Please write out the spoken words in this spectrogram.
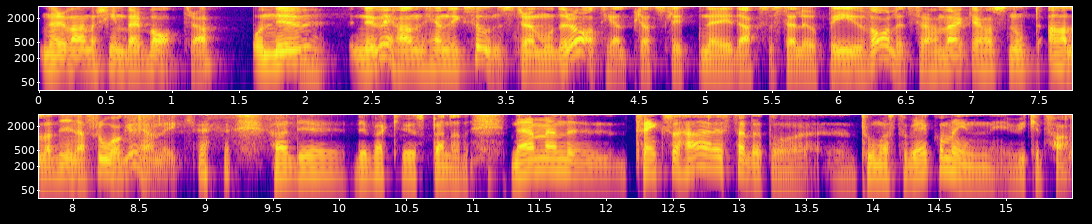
när det var Anna Kinberg Batra. Och nu, nu är han Henrik Sundström moderat helt plötsligt när det är dags att ställa upp i EU-valet. För han verkar ha snott alla dina frågor Henrik. ja, det, det verkar ju spännande. Nej, men eh, tänk så här istället då. Thomas Tobé kommer in i vilket fall.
